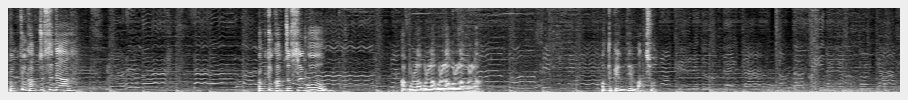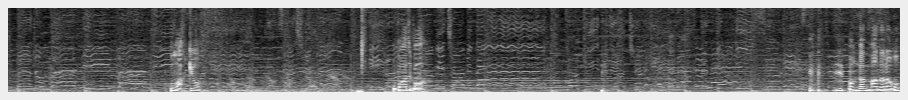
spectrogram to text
격투 갑주 쓰자. 격투 갑주 쓰고. 아 몰라 몰라 몰라 몰라 몰라. 어떻게든 템 맞춰. 돈 아껴. 오버하지 마. 왕관 받으라고?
